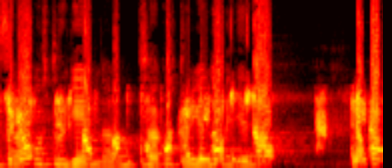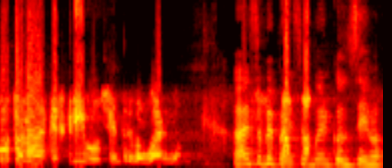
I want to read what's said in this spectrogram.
se va construyendo, ¿no? Se va construyendo Nunca voto nada que escribo, siempre lo guardo. Ah, eso me parece un buen consejo.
